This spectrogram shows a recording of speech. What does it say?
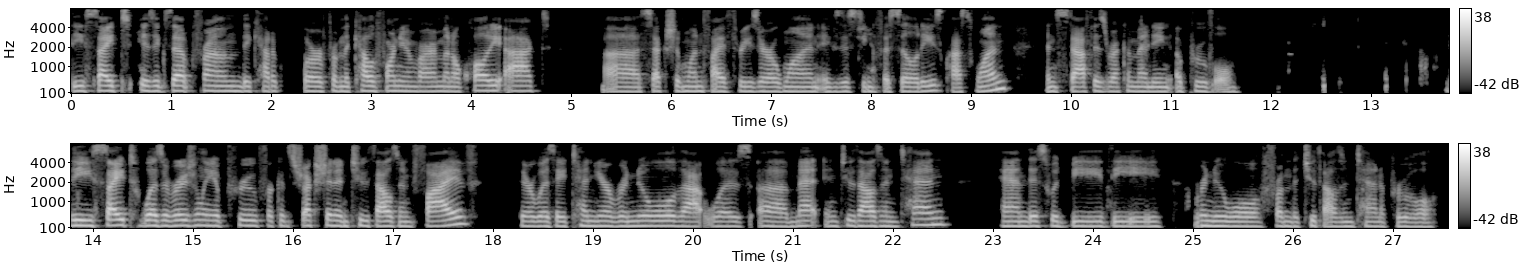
The site is exempt from the or from the California Environmental Quality Act, uh, section 15301 existing facilities class one and staff is recommending approval. The site was originally approved for construction in 2005. There was a 10 year renewal that was uh, met in 2010 and this would be the renewal from the 2010 approval.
